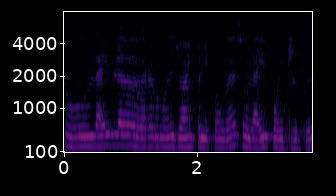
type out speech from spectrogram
ஸோ லைவில் வர்றவங்க வந்து ஜாயின் பண்ணிக்கோங்க. ஸோ லைவ் போயிட்டுருக்கு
